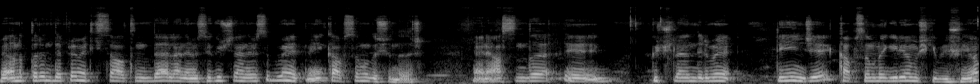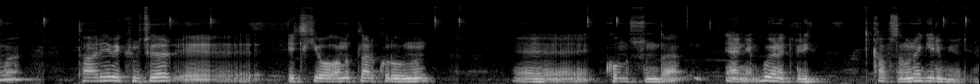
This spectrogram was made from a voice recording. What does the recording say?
ve anıtların deprem etkisi altında değerlendirilmesi, güçlendirilmesi bu yönetmenin kapsamı dışındadır. Yani aslında e, güçlendirme deyince kapsamına giriyormuş gibi düşünüyor ama tarihi ve kültürel e, etki olan anıtlar kurulunun e, konusunda yani bu yönetmelik kapsamına girmiyor diyor.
